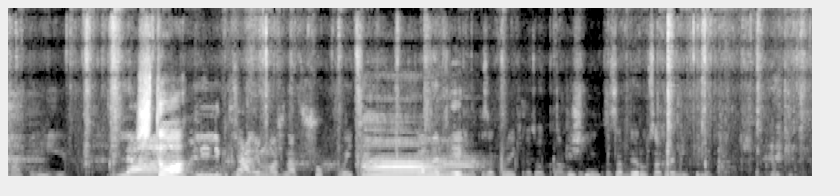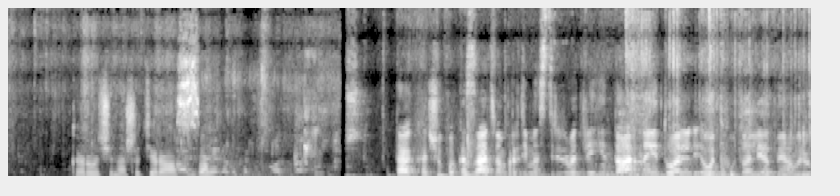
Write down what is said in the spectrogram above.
Смотри. Для... Что? Или легчами можно в шух выйти. А. Главное дверь закрыть, а то к нам заберутся грабители. Короче, наша терраса. Так, хочу показать вам, продемонстрировать легендарные туалет... Ой, тьфу, туалетные, говорю,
